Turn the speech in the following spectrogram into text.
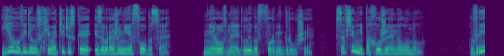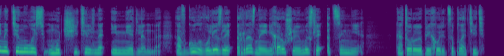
Я увидел схематическое изображение Фобоса, неровная глыба в форме груши, совсем не похожая на Луну. Время тянулось мучительно и медленно, а в голову лезли разные нехорошие мысли о цене, которую приходится платить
